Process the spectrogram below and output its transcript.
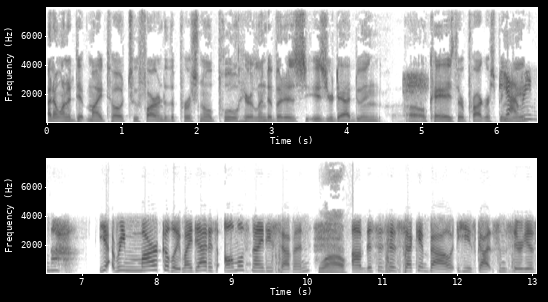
I don't want to dip my toe too far into the personal pool here, Linda. But is is your dad doing uh, okay? Is there progress being yeah, made? rem- yeah, remarkably, my dad is almost 97. wow. Um, this is his second bout. He's got some serious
